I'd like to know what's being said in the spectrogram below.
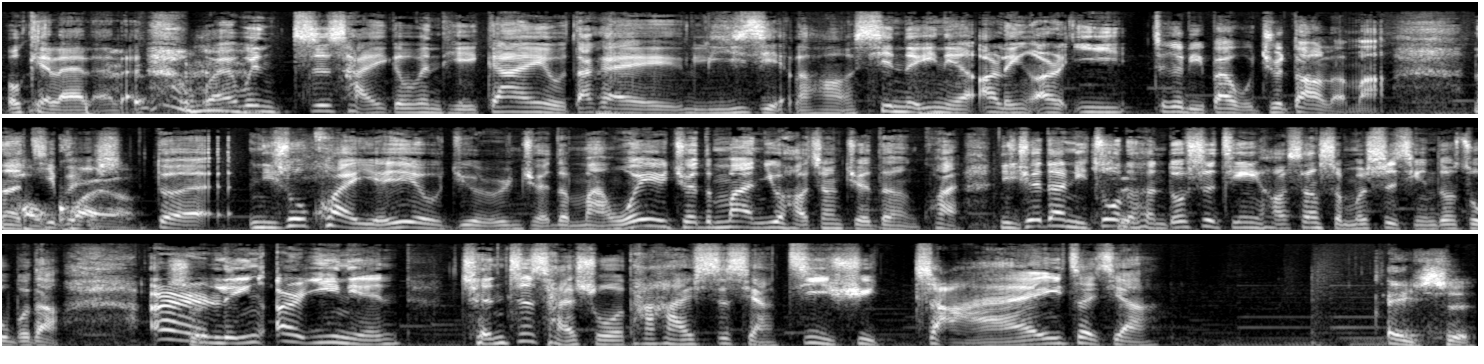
OK，来来来，我来问知才一个问题。刚才有大概理解了哈，新的一年二零二一这个礼拜五就到了嘛？那基本上对你说快，也有有人觉得慢，我也觉得慢，又好像觉得很快。你觉得你做了很多事情，好像什么事情都做不到。二零二一年，陈知才说他还是想继续宅在家。哎，是。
